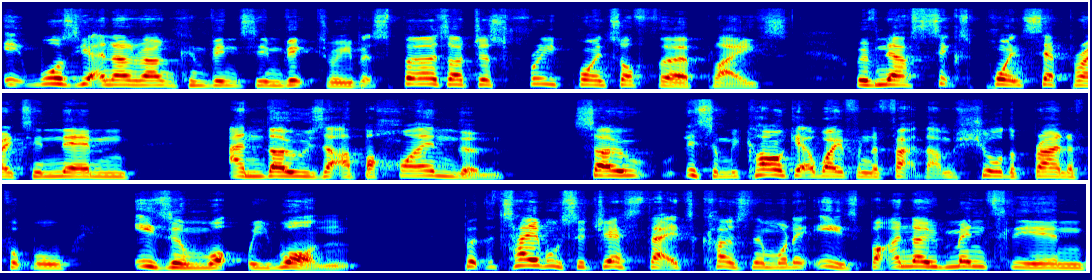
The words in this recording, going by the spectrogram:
it was yet another unconvincing victory. But Spurs are just three points off third place, with now six points separating them and those that are behind them. So, listen, we can't get away from the fact that I'm sure the brand of football isn't what we want. But the table suggests that it's closer than what it is. But I know mentally, and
